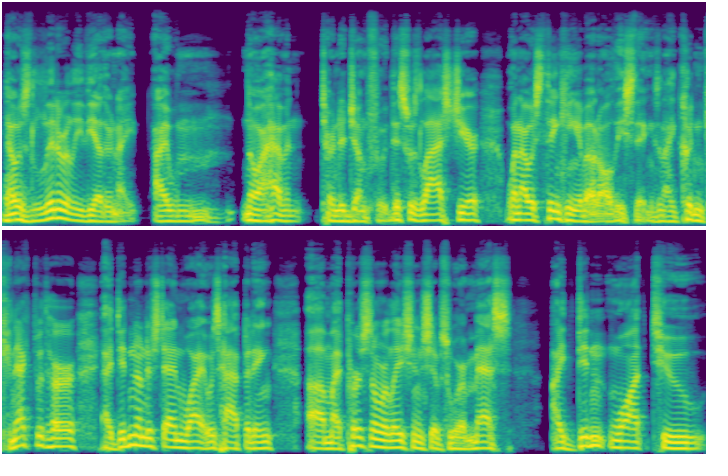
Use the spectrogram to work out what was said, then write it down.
That oh. was literally the other night. I um, no, I haven't turned to junk food. This was last year when I was thinking about all these things and I couldn't connect with her. I didn't understand why it was happening. Uh, my personal relationships were a mess. I didn't want to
